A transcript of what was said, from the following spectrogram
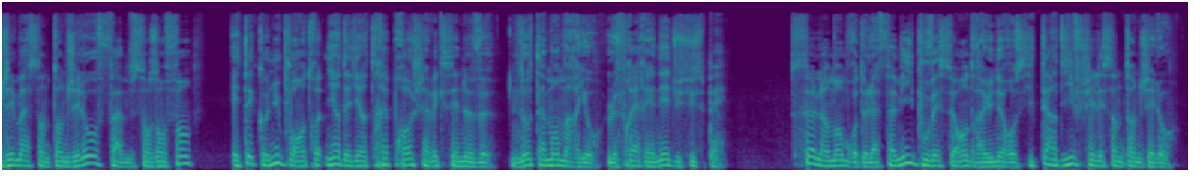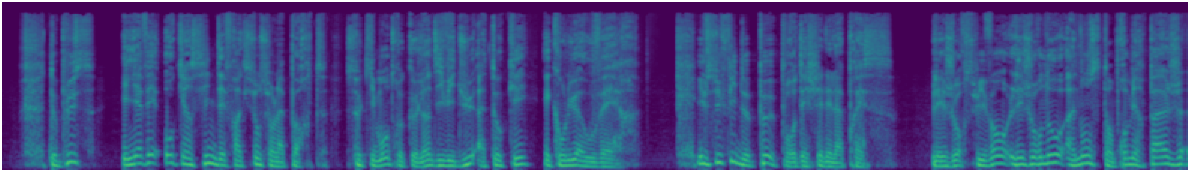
Gemma Santangelo, femme sans enfant, était connue pour entretenir des liens très proches avec ses neveux, notamment Mario, le frère aîné du suspect. Seul un membre de la famille pouvait se rendre à une heure aussi tardive chez les Santangelo. De plus, il n'y avait aucun signe d'effraction sur la porte, ce qui montre que l'individu a toqué et qu'on lui a ouvert. Il suffit de peu pour déchaîner la presse. Les jours suivants, les journaux annoncent en première page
